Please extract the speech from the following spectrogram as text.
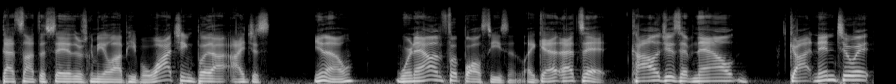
that's not to say there's going to be a lot of people watching, but I, I just, you know, we're now in football season. Like that's it. Colleges have now gotten into it,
